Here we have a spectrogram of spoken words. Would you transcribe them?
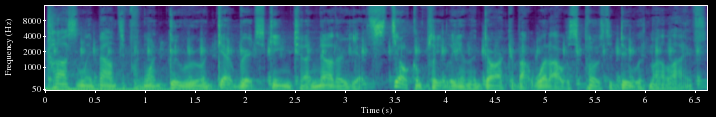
constantly bouncing from one guru and get rich scheme to another, yet still completely in the dark about what I was supposed to do with my life.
